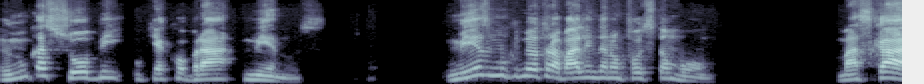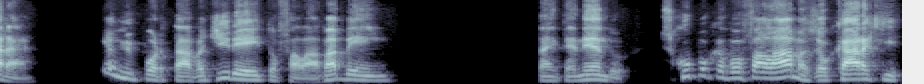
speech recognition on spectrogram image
eu nunca soube o que é cobrar menos. Mesmo que meu trabalho ainda não fosse tão bom. Mas, cara, eu me portava direito, eu falava bem. Tá entendendo? Desculpa o que eu vou falar, mas é o cara que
